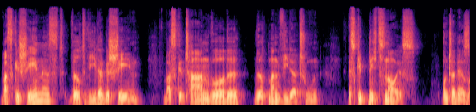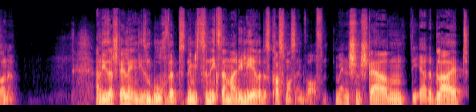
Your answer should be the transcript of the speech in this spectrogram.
was geschehen ist, wird wieder geschehen. Was getan wurde, wird man wieder tun. Es gibt nichts Neues unter der Sonne. An dieser Stelle in diesem Buch wird nämlich zunächst einmal die Lehre des Kosmos entworfen. Menschen sterben, die Erde bleibt,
